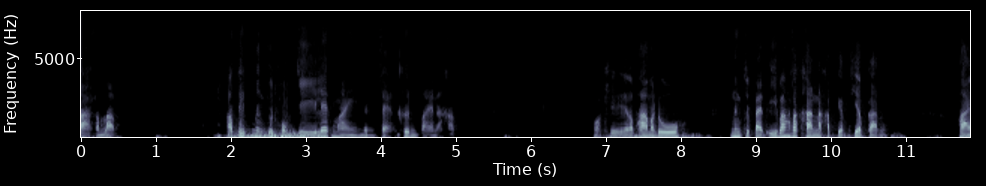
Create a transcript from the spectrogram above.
บาทสำหรับ เอาติดหนึ่งจุดหก G เลขไม่หนึ่งแสนขึ้นไปนะครับ โอเค เราพามาดู 1.8e บ้างสักคันนะครับ เปรียบเทียบกัน ภาย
